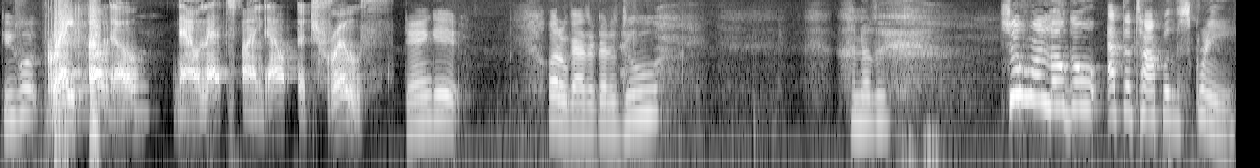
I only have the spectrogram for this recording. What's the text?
You go? Great photo. Now let's find out the truth. Dang it. What on, guys. I gotta do another. Choose one logo at the top of the screen.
